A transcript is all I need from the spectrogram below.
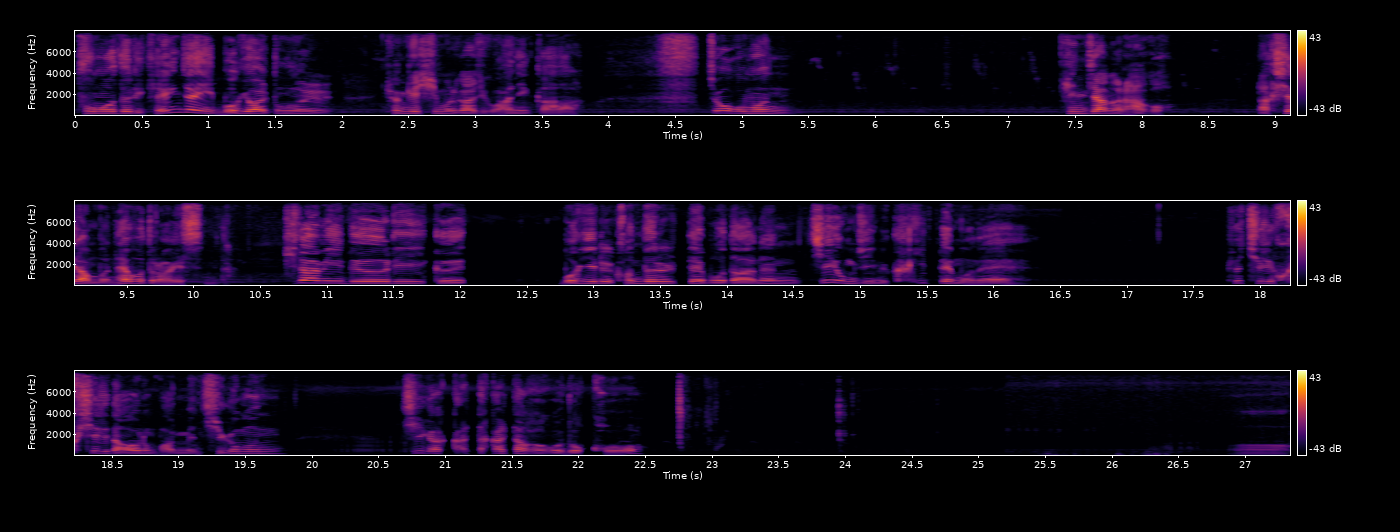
붕어들이 굉장히 먹이 활동을 경계심을 가지고 하니까 조금은 긴장을 하고 낚시를 한번 해보도록 하겠습니다. 피라미들이 그 먹이를 건드릴 때보다는 찌의 움직임이 크기 때문에 표출이 확실히 나오는 반면 지금은 찌가 깔딱깔딱하고 놓고 어,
